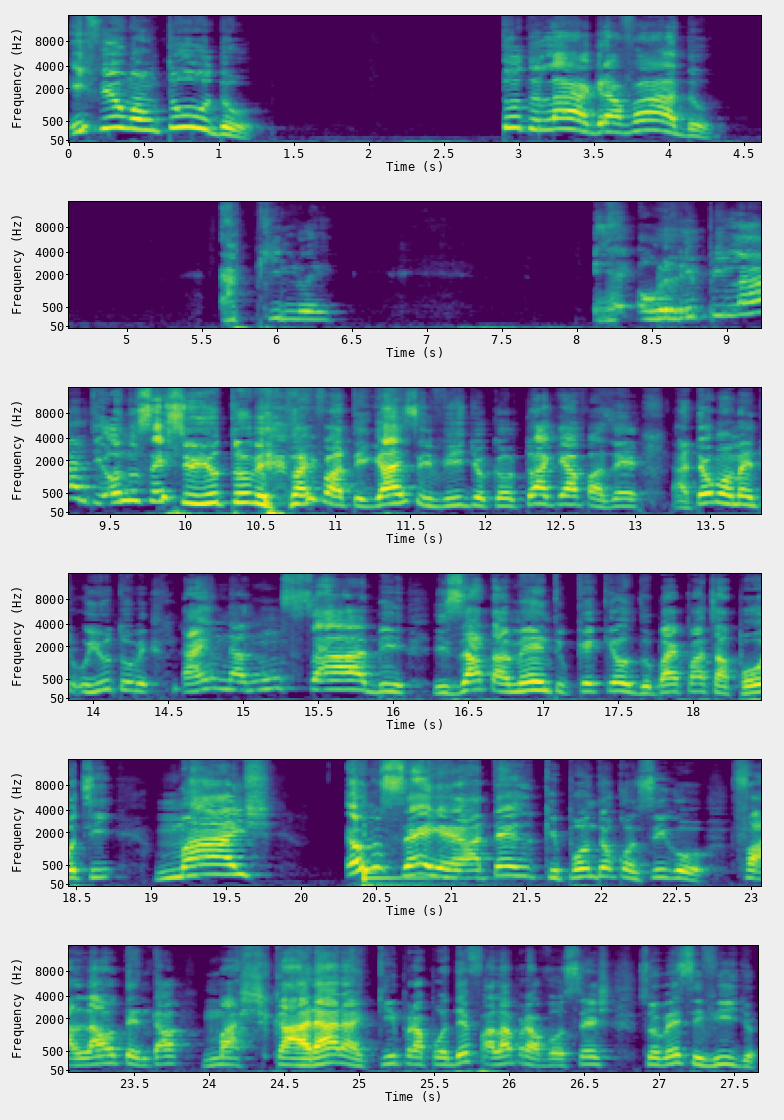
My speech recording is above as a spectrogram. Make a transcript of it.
E filmam tudo. Tudo lá gravado. Aquilo é. É horripilante. Eu não sei se o YouTube vai fatigar esse vídeo que eu tô aqui a fazer. Até o momento, o YouTube ainda não sabe exatamente o que é o Dubai Passaporte, mas eu não sei é, até que ponto eu consigo falar ou tentar mascarar aqui para poder falar para vocês sobre esse vídeo.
